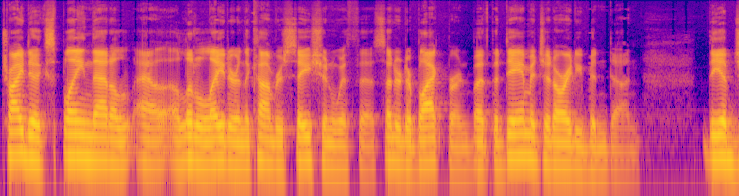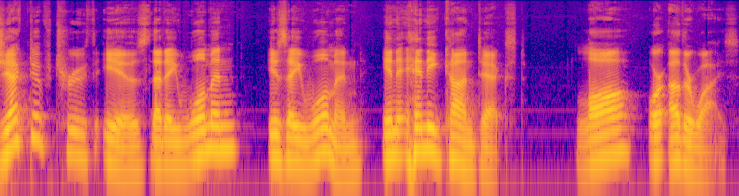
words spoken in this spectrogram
tried to explain that a, a, little later in the conversation with uh, Senator Blackburn, but the damage had already been done. The objective truth is that a woman is a woman in any context, law or otherwise.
